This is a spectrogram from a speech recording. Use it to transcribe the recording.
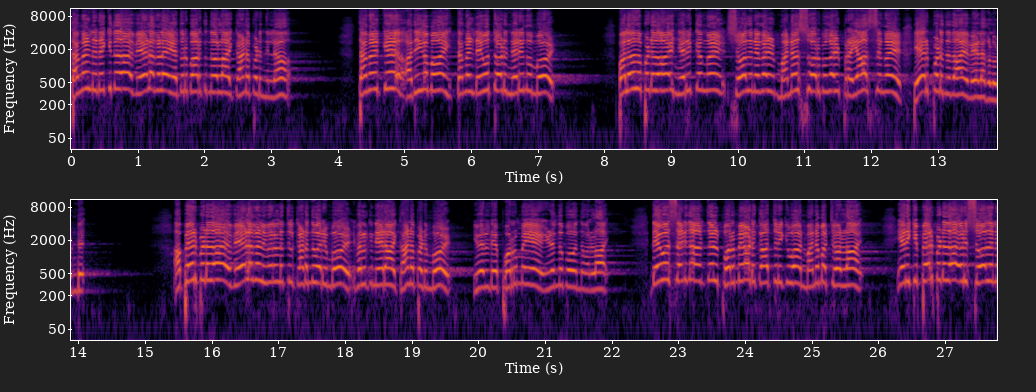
തങ്ങൾ നനയ്ക്കുന്നതായ വേളകളെ എതിർപാർക്കുന്നവരായി കാണപ്പെടുന്നില്ല തങ്ങൾക്ക് അധികമായി തങ്ങൾ ദൈവത്തോട് നെരുങ്ങുമ്പോൾ പലവിധപ്പെട്ടതായ ഞെരുക്കങ്ങൾ ശോധനകൾ മനസ്സോർവുകൾ പ്രയാസങ്ങൾ ഏർപ്പെടുന്നതായ വേളകളുണ്ട് അപ്പേർപ്പെടുന്നതായ വേളകൾ ഇവരിടത്തിൽ കടന്നു വരുമ്പോൾ ഇവർക്ക് നേരായി കാണപ്പെടുമ്പോൾ ഇവരുടെ പുറമയെ ഇഴന്നു പോകുന്നവர்களாய் ദൈവസന്നിധാനത്തിൽ പുറമയോട് കാത്തിരിക്കുവാൻ മനമറ്റുള്ള എനിക്ക് പേർപ്പെട്ടതായ ഒരു ശോധന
